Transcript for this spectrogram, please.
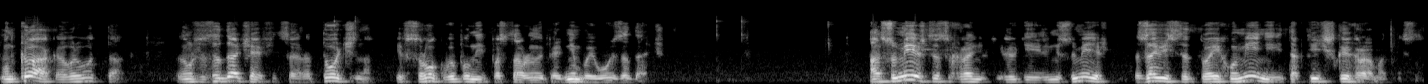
Он как? Я говорю, вот так. Потому что задача офицера точно и в срок выполнить поставленную перед ним боевую задачу. А сумеешь ты сохранить людей или не сумеешь, зависит от твоих умений и тактической грамотности.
